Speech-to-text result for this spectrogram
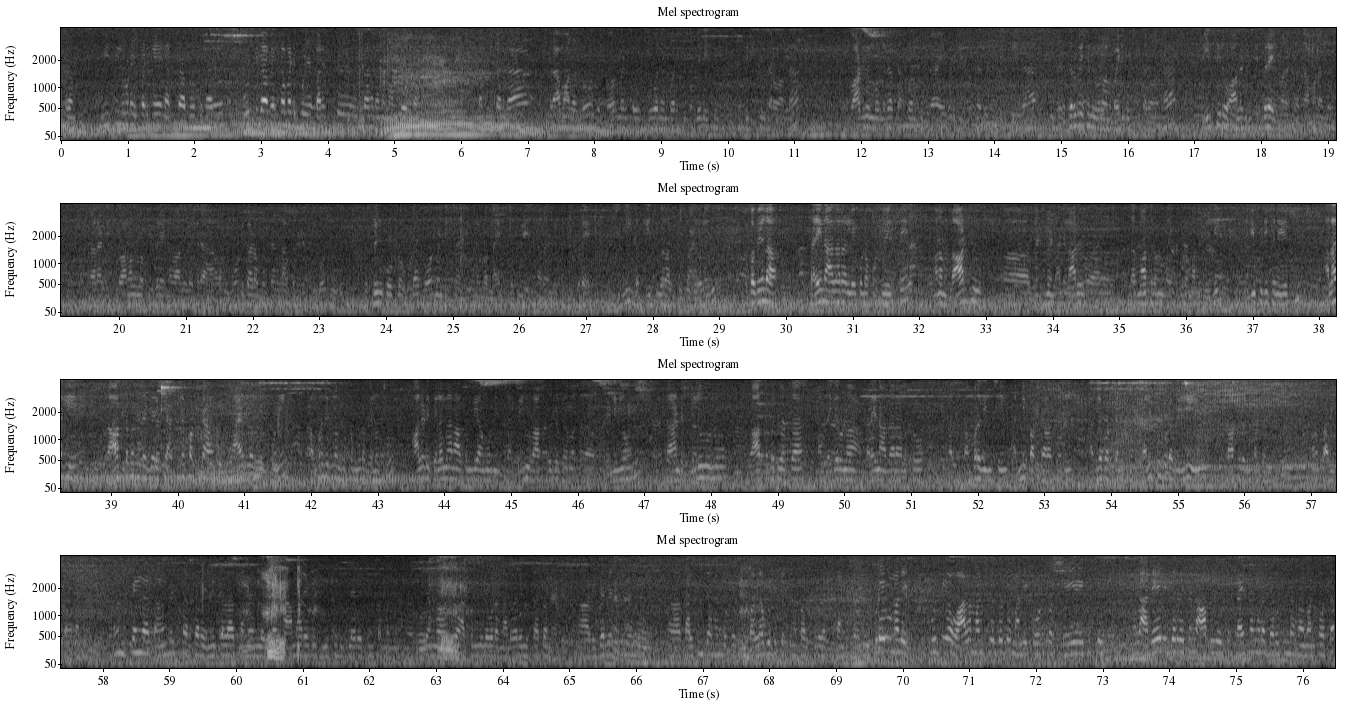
మాత్రం బీసీలు కూడా ఇప్పటికే నష్టపోతున్నారు. పూర్తిగా వెనుకబడిపోయే పరిస్థితి ఉందని మనం ఖచ్చితంగా గ్రామాలలో గవర్నమెంట్ జీవో నెంబర్ తొమ్మిది ఇచ్చి ఇచ్చిన తర్వాత వార్డు మెంబర్లుగా సర్పంచ్గా ఎవరు తీసుకుంటారు బీసీగా రిజర్వేషన్ వివరాలు బయటకు వచ్చిన తర్వాత బీసీలు ఆల్రెడీ ప్రిపేర్ అయ్యి మన గ్రామాలలో. అలాంటి గ్రామాలలో ప్రిపేర్ అయిన వాళ్ళ దగ్గర నోటికాడ ముద్దం కాకుండా ఈరోజు సుప్రీంకోర్టులో కూడా గవర్నమెంట్ ఇచ్చిన జీవో నెంబర్ నైన్ కొట్టివేసినారని చెప్పేసి ఇప్పుడే చిన్న ఇంకా బీసీ వివరాలు ఇవ్వలేదు ఒకవేళ సరైన ఆధారాలు లేకుండా కొట్టివేస్తే మనం లార్జ్ జడ్జిమెంట్ అంటే లార్జ్ ధర్మాసనం వైపు కూడా మనం వెళ్ళి రిపిటిషన్ వేయొచ్చు. అలాగే రాష్ట్రపతి దగ్గరికి అఖిలపక్ష నాయకులను తీసుకొని సంప్రదించడం కోసం కూడా వెళ్ళొచ్చు. ఆల్రెడీ తెలంగాణ అసెంబ్లీ ఆమోదించిన బిల్లు రాష్ట్రపతి వద్ద పెండింగ్లో ఉంది. అలాంటి బిల్లును రాష్ట్రపతి వద్ద మన దగ్గర ఉన్న సరైన ఆధారాలతో వాళ్ళని సంప్రదించి అన్ని పక్షాలతో అఖిల పక్షాలతో కలిసి కూడా వెళ్ళి రాష్ట్రపతి సంప్రదించి మనం సాధించే అవకాశం ఉంది. ముఖ్యంగా కాంగ్రెస్ సర్కార్ ఎన్నికల సమయంలో కూడా కామారెడ్డి బీసీ డిక్లరేషన్ సంబంధించిన విషయం కావచ్చు అసెంబ్లీలో కూడా నలభై రెండు శాతం ఆ, రిజర్వేషన్ మేము కల్పించామని చెప్పేసి బల్లగుద్ది చెప్పిన పరిస్థితి కనిపిస్తుంది. ఇప్పుడేమో మళ్ళీ పూర్తిగా వాళ్ళ మనుషులతో మళ్ళీ కోర్టులో స్టే చేయించేసి మళ్ళీ అదే రిజర్వేషన్ ఆపివేసే ప్రయత్నం కూడా జరుగుతుందని మనం అనుకోవచ్చా?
